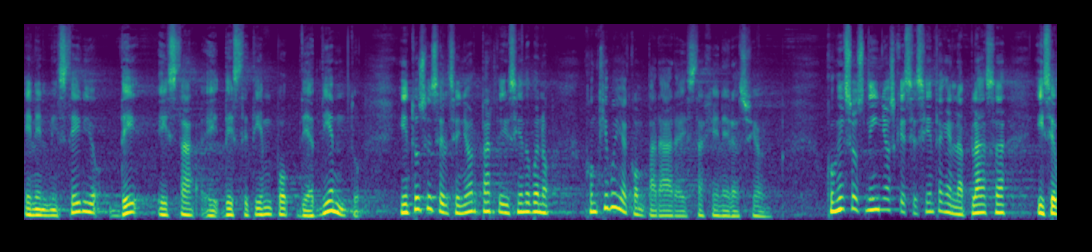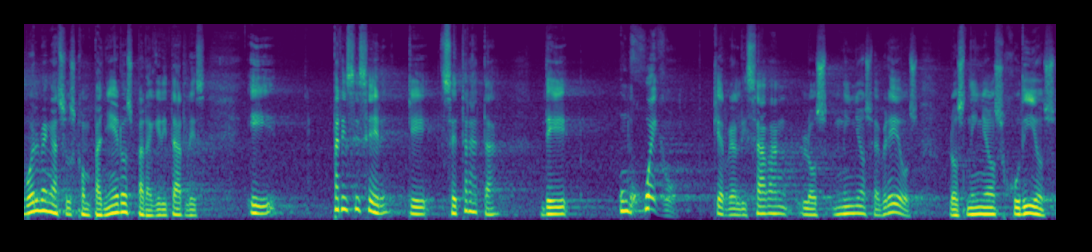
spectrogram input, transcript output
en el misterio de, esta, de este tiempo de Adviento. Y entonces el Señor parte diciendo, bueno, ¿con qué voy a comparar a esta generación? Con esos niños que se sientan en la plaza y se vuelven a sus compañeros para gritarles. Y parece ser que se trata de un juego que realizaban los niños hebreos, los niños judíos.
